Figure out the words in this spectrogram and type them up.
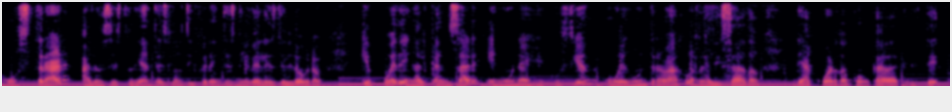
mostrar a los estudiantes los diferentes niveles de logro que pueden alcanzar en una ejecución o en un trabajo realizado de acuerdo con cada criterio,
